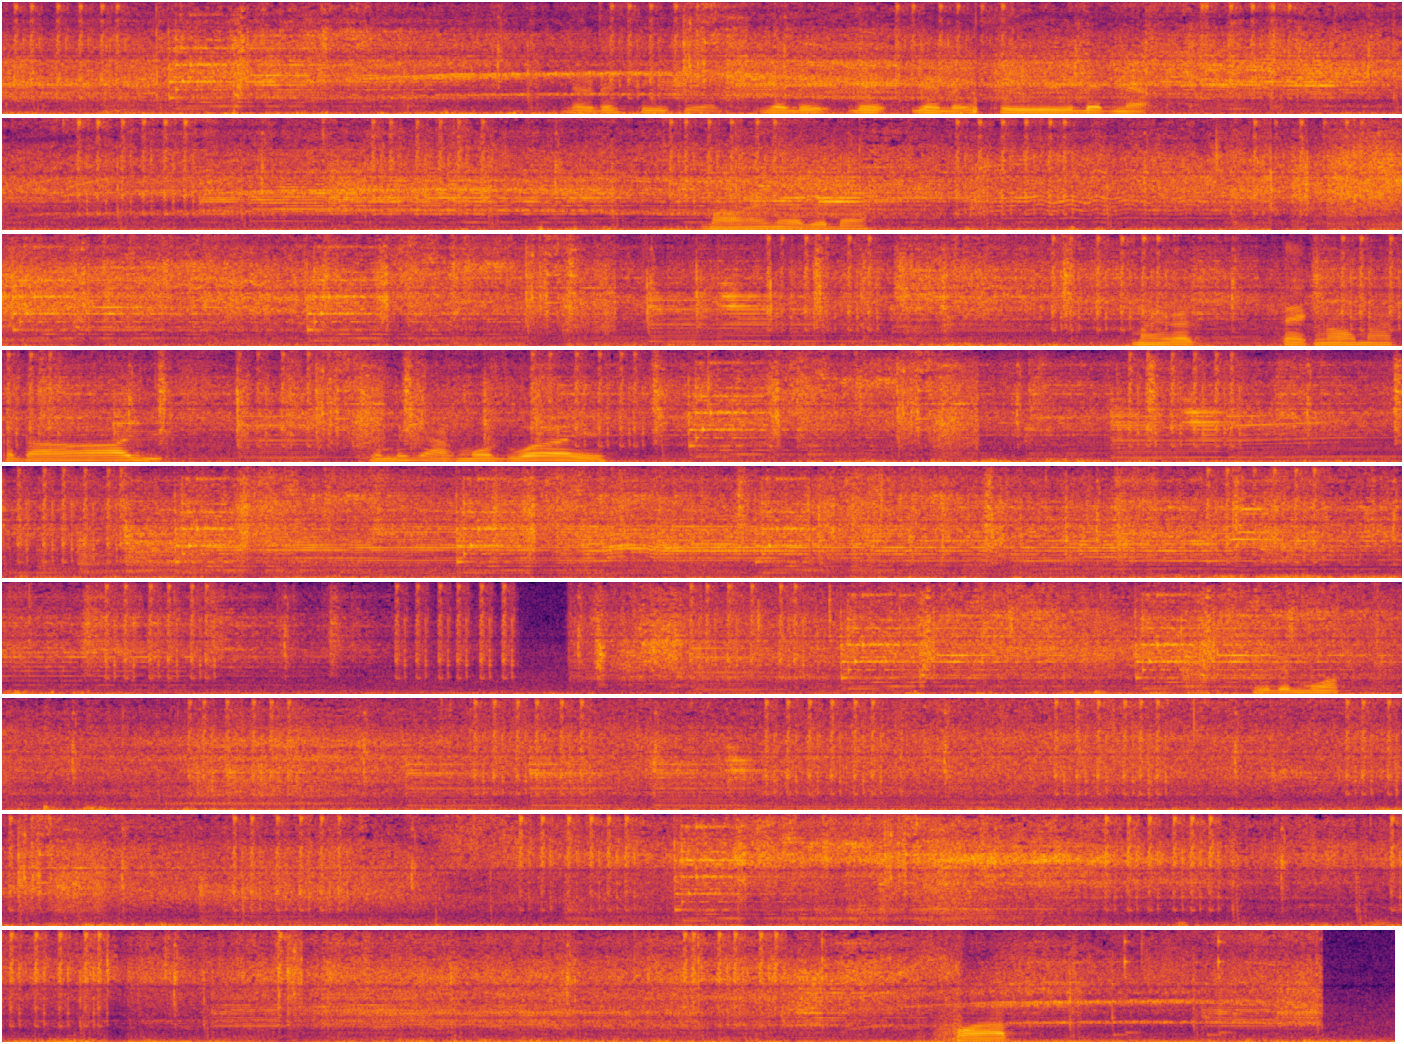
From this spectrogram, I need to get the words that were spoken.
ากได้ฟรีเกมอยากได้อยากได้ฟรีเบ็ดเนี่ย มาให้หน่อยได้ป่ะไม่ก็แตกนอกมาก็ได้ยังไม่อยากหมดเว้ย ดูได้หมวกครับ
